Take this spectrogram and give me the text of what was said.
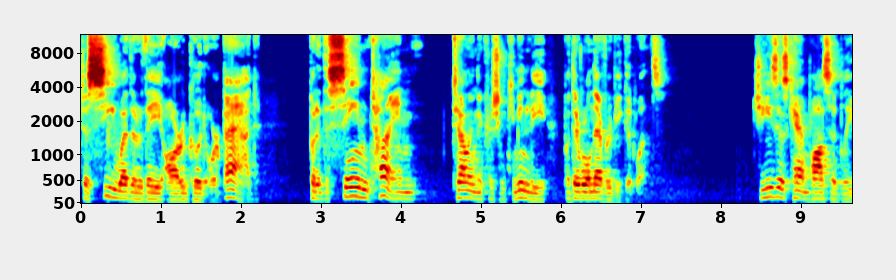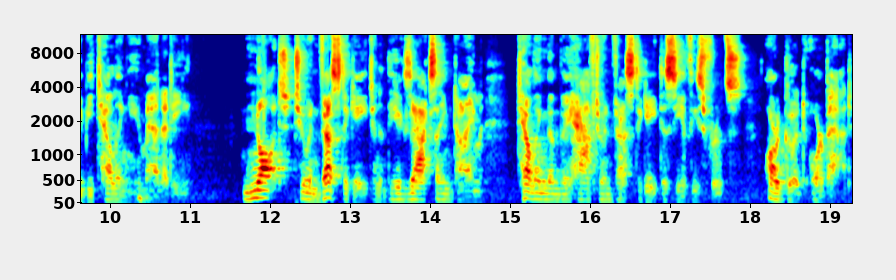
to see whether they are good or bad, but at the same time telling the Christian community, but there will never be good ones. Jesus can't possibly be telling humanity not to investigate, and at the exact same time telling them they have to investigate to see if these fruits are good or bad.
